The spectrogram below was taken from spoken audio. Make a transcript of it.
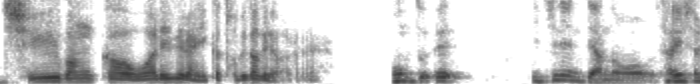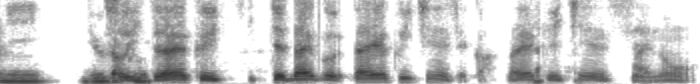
中盤か終わりぐらいに一回飛びかけたからね。本当？え、1年ってあの、最初に留学そう、大学行って、大学、大学1年生か。大学1年生の、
